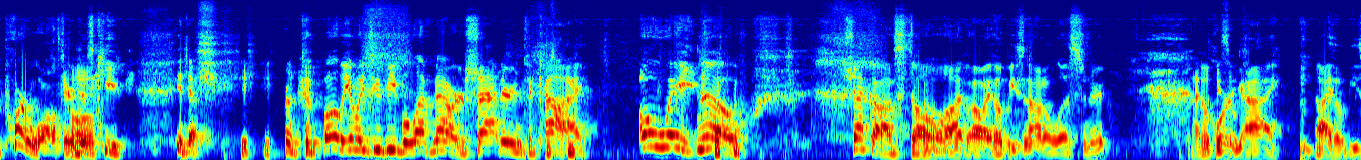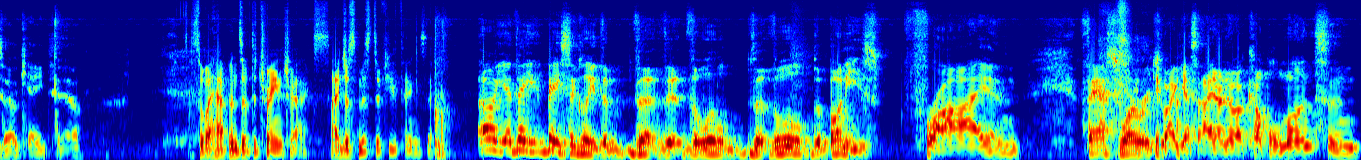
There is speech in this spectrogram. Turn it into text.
poor Walter. Oh. Just keep, you know. Well, the only two people left now are Shatner and Takei. oh wait, no. Chekov's still Oh. alive. Oh, I hope he's not a listener. I hope Poor he's okay. guy. I hope he's okay too. So, what happens at the train tracks? I just missed a few things there. Oh yeah, they basically the the the, the little the, the little the bunnies fry and fast forward to I guess I don't know a couple months and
